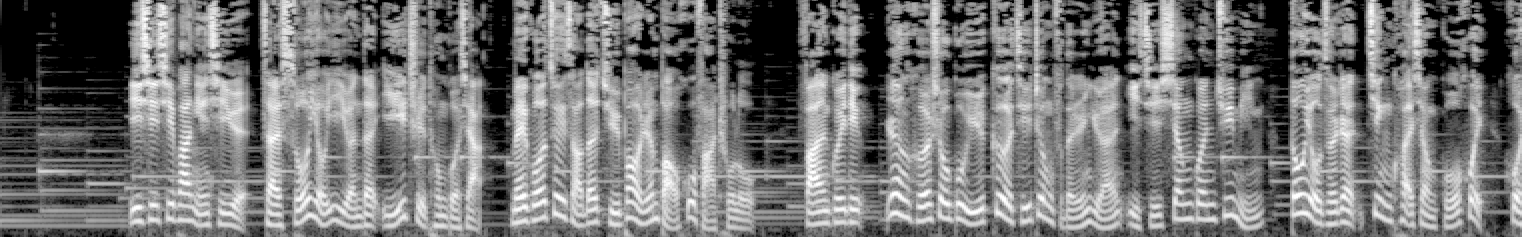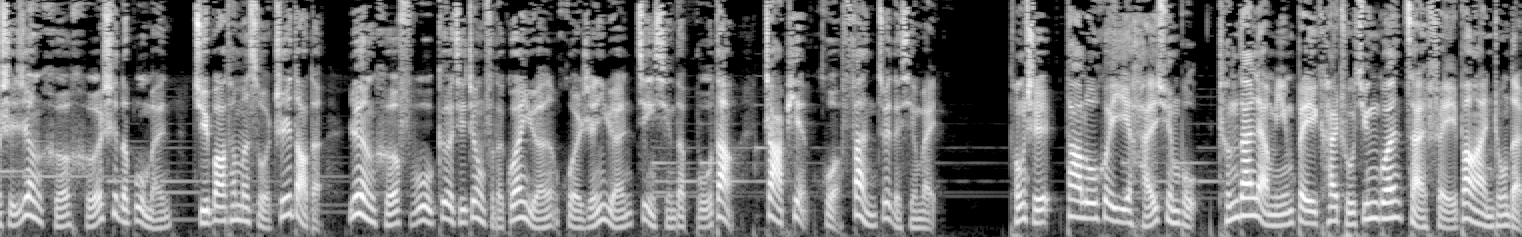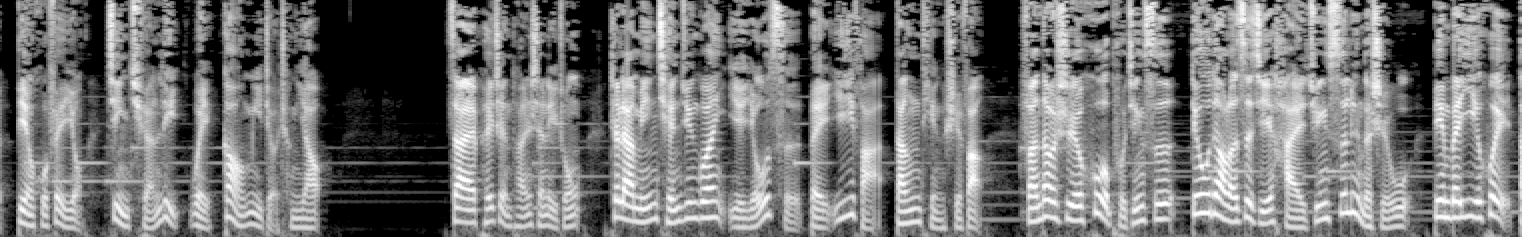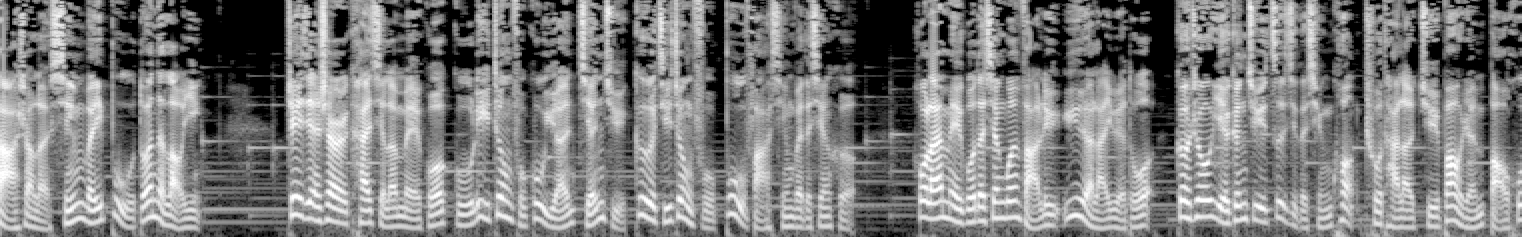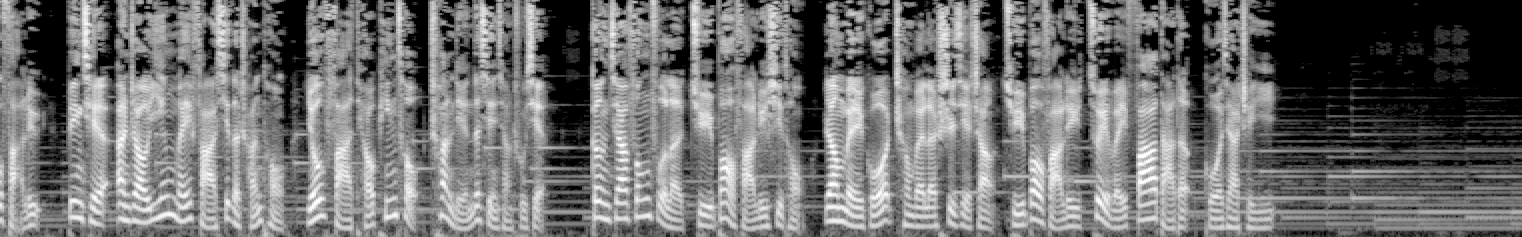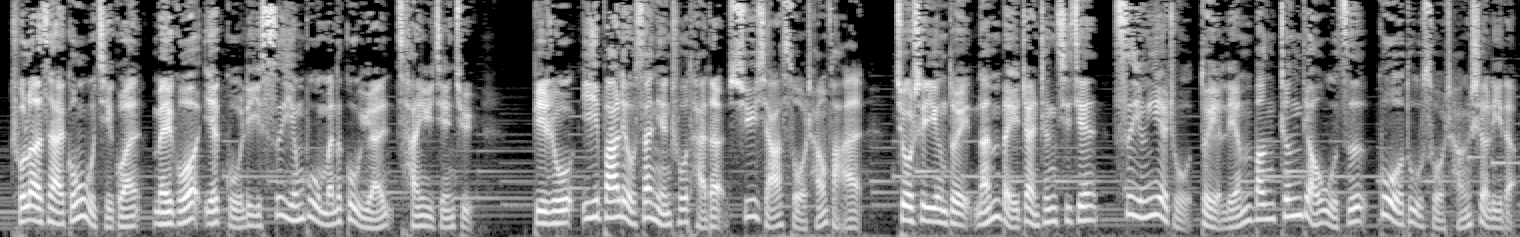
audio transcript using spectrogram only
一七七八年七月，在所有议员的一致通过下，美国最早的举报人保护法出炉。法案规定，任何受雇于各级政府的人员以及相关居民都有责任尽快向国会或是任何合适的部门举报他们所知道的。任何服务各级政府的官员或人员进行的不当、诈骗或犯罪的行为。同时，大陆会议还宣布承担两名被开除军官在诽谤案中的辩护费用，尽全力为告密者撑腰。在陪审团审理中，这两名前军官也由此被依法当庭释放。反倒是霍普金斯丢掉了自己海军司令的职务，并被议会打上了行为不端的烙印。这件事儿开启了美国鼓励政府雇员检举各级政府不法行为的先河。后来，美国的相关法律越来越多，各州也根据自己的情况出台了举报人保护法律，并且按照英美法系的传统，有法条拼凑串联的现象出现，更加丰富了举报法律系统，让美国成为了世界上举报法律最为发达的国家之一。除了在公务机关，美国也鼓励私营部门的雇员参与检举，比如一八六三年出台的虚假索偿法案，就是应对南北战争期间私营业主对联邦征调物资过度索偿设立的。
